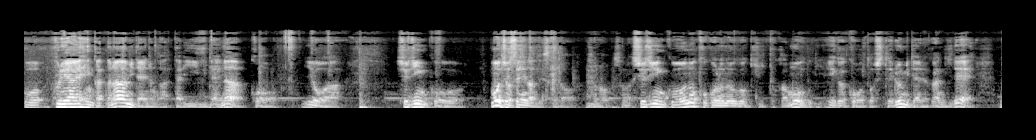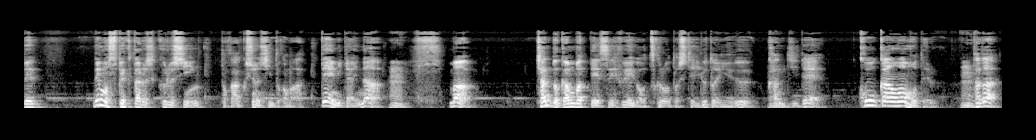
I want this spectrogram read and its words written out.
こう触れ合えへんかったなみたいなのがあったりみたいなこう要は主人公も女性なんですけど、うん。そのその主人公の心の動きとかも描こうとしてるみたいな感じでででもスペクタルクルシーンとかアクションシーンとかもあってみたいなうん。まあちゃんと頑張って SF 映画を作ろうとしているという感じで、好感は持てる。うん。ただ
